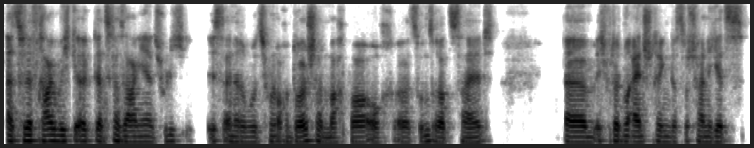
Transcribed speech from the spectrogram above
Also zu der Frage will ich ganz klar sagen, ja, natürlich ist eine Revolution auch in Deutschland machbar, auch äh, zu unserer Zeit. Ähm, ich würde halt nur einschränken, dass wahrscheinlich jetzt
